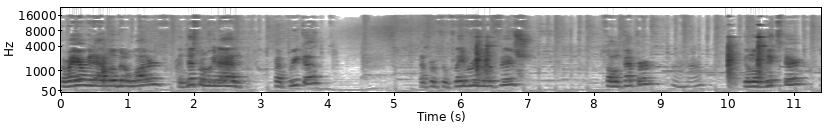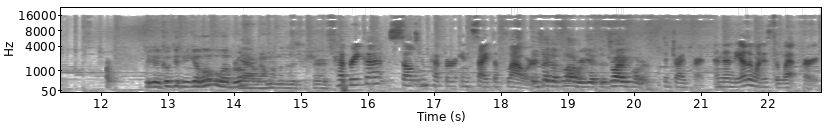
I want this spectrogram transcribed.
So right here we're gonna add a little bit of water, and this one we're gonna add paprika. And for some flavoring of the fish, salt and pepper. Uh-huh. Get a little mix there. You're gonna cook this when you get home or what, bro? Yeah, I'm, I'm gonna do this for sure. Paprika, salt and pepper inside the flour, Inside the flour, yes, the dry part. the dry part. And then the other one is the wet part.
